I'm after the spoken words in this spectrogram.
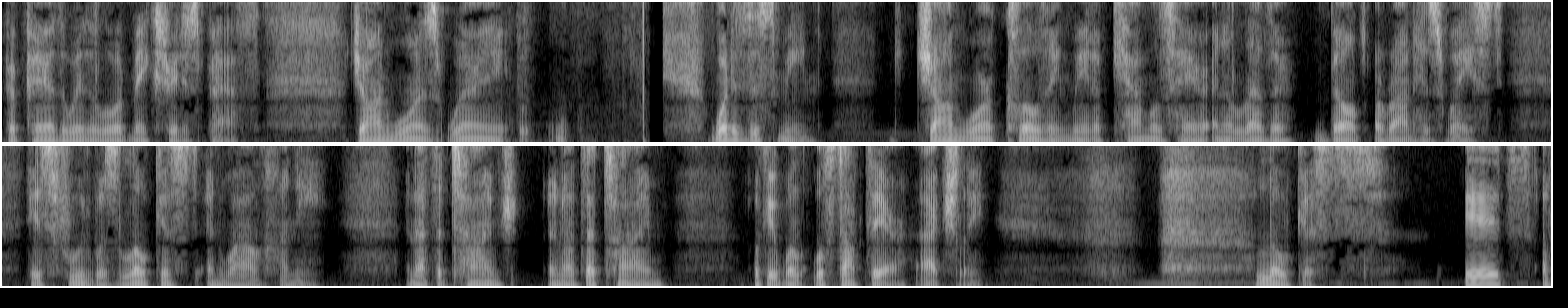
prepare the way the Lord makes straight his paths John was wearing what does this mean John wore clothing made of camel's hair and a leather belt around his waist. His food was locusts and wild honey. And at the time, and at that time, okay, well, we'll stop there, actually. Locusts. It's a,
